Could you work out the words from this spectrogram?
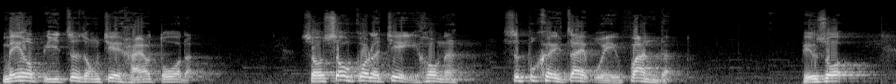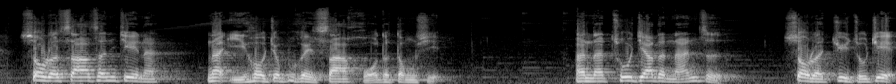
没有比这种戒还要多的。所受过了戒以后呢，是不可以再违犯的。比如说。受了杀生戒呢，那以后就不会杀活的东西。啊，那出家的男子受了具足戒，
